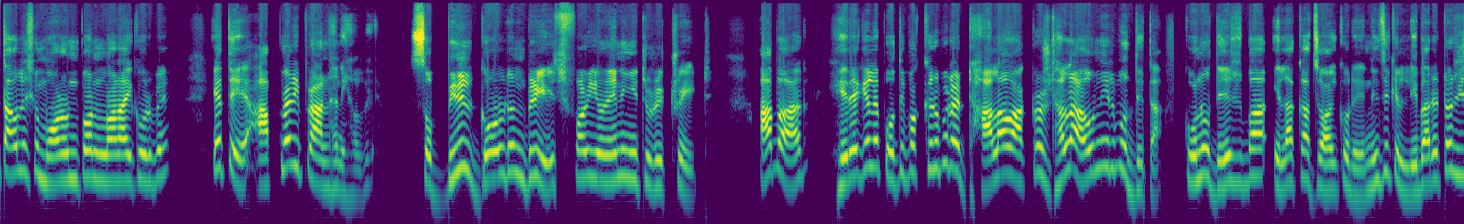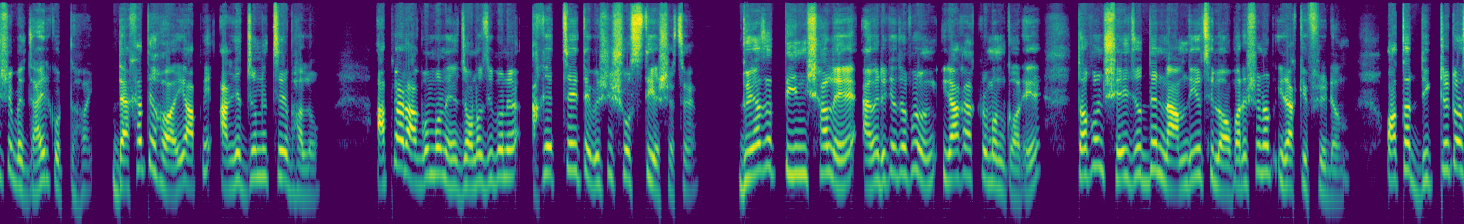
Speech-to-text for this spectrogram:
তাহলে সে মরণপণ লড়াই করবে। এতে আপনারই প্রাণহানি হবে। So build golden bridge for your enemy to retreat আবার হেরে গেলে প্রতিপক্ষের উপরে ঢালাও, আক্রোশ ঢালাও, নির্বুদ্ধিতা। কোনো দেশ বা এলাকা জয় করে নিজেকে লিবারেটর হিসেবে জাহির করতে হয়। দেখাতে হয় আপনি আগের জনের চেয়ে ভালো। আপনার আগমনে জনজীবনের আগের চাইতে বেশি স্বস্তি এসেছে। দু হাজার তিন সালে আমেরিকা যখন ইরাক আক্রমণ করে, তখন সেই যুদ্ধের নাম দিয়েছিল অপারেশন অফ ইরাকি ফ্রিডম অর্থাৎ ডিকটেটর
